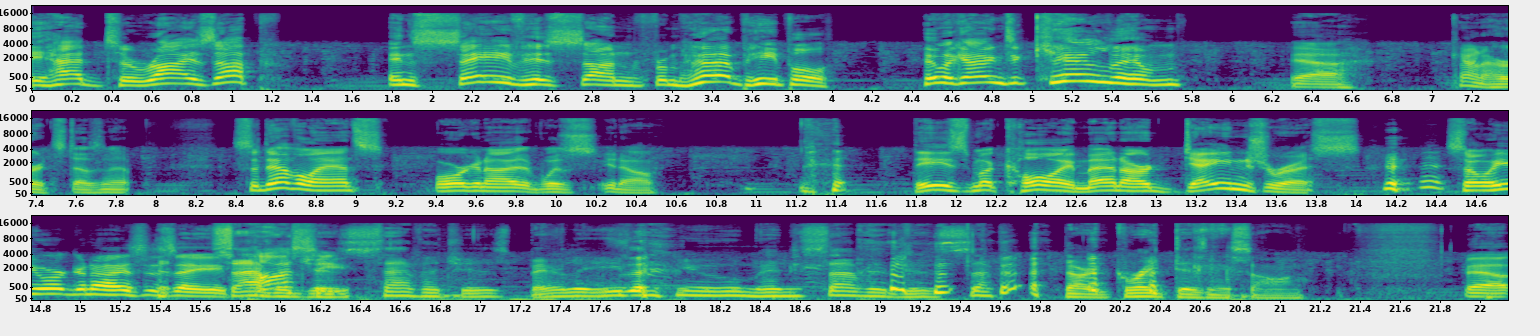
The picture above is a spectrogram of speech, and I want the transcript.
he had to rise up and save his son from her people who were going to kill him. Yeah, kind of hurts, doesn't it? So Devil Anse organized was, you know, these McCoy men are dangerous. so he organizes a Savages, posse. savages, barely even human savages. Sav- Sorry, great Disney song. Yeah.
